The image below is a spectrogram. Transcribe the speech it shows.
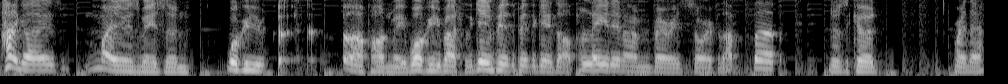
Hi guys, my name is Mason. Welcome you. Oh, pardon me. Welcome you back to the game pit, the pit the games are played in. I'm very sorry for that burp that just occurred right there.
